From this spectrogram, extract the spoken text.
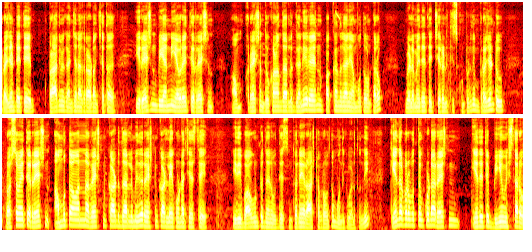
ప్రజెంట్ అయితే ప్రాథమిక అంచనాకు రావడం చేత ఈ రేషన్ బియ్యాన్ని ఎవరైతే రేషన్ రేషన్ దుకాణదారులకు కానీ రేషన్ పక్కన కానీ అమ్ముతూ ఉంటారో వీళ్ళ మీద అయితే చర్యలు తీసుకుంటుంది. ప్రజెంట్ ప్రస్తుతం అయితే రేషన్ అమ్ముతామన్న రేషన్ కార్డుదారుల మీద రేషన్ కార్డు లేకుండా చేస్తే ఇది బాగుంటుందనే ఉద్దేశంతోనే రాష్ట్ర ప్రభుత్వం ముందుకు వెళుతుంది. కేంద్ర ప్రభుత్వం కూడా రేషన్ ఏదైతే బియ్యం ఇస్తారో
